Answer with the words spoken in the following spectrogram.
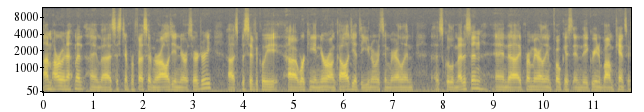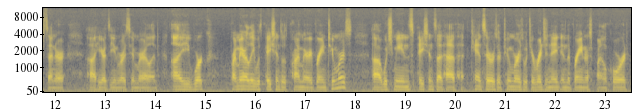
I'm Harun Ahmed. I'm uh, assistant professor of neurology and neurosurgery, uh, specifically uh, working in neuro-oncology at the University of Maryland uh, School of Medicine, and uh, I primarily am focused in the Greenebaum Cancer Center uh, here at the University of Maryland. I work primarily with patients with primary brain tumors, which means patients that have cancers or tumors which originate in the brain or spinal cord.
